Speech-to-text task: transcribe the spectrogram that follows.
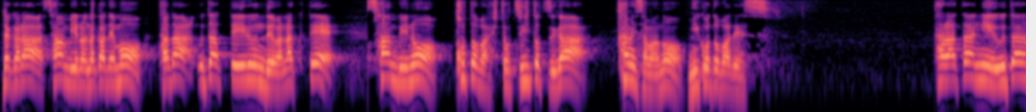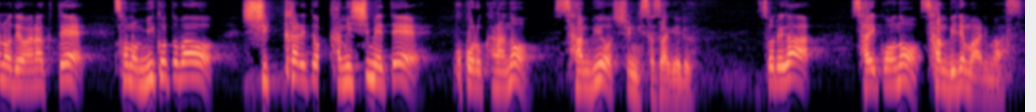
だから賛美の中でも、ただ歌っているんではなくて、賛美の言葉一つ一つが神様の御言葉です。ただ単に歌うのではなくて、その御言葉をしっかりと噛み締めて、心からの賛美を主に捧げる。それが最高の賛美でもあります。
